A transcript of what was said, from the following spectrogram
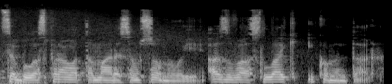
Це була справа Тамари Самсонової. А з вас лайк і коментар.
